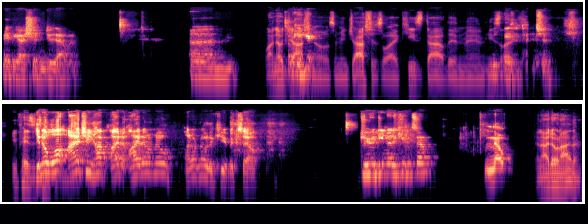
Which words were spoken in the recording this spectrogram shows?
maybe I shouldn't do that one. Um, Well, I know Josh here- knows. I mean, Josh is like he's dialed in, man. He's he pays like attention. he pays. Attention. You know what? I actually have. I, I don't know. I don't know the cubic cell. Drew, do you know the cubic cell? Nope. and I don't either.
